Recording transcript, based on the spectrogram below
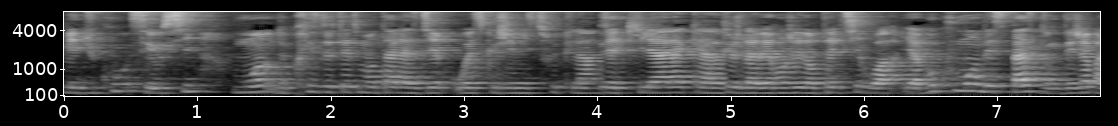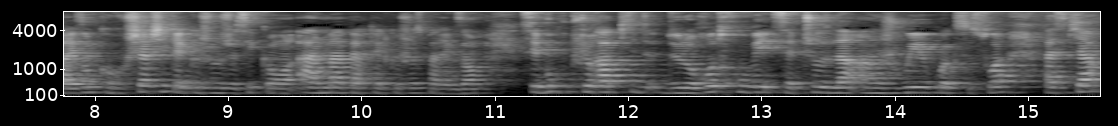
mais du coup c'est aussi moins de prise de tête mentale à se dire où est-ce que j'ai mis ce truc là, peut-être qu'il est à la cave, que je l'avais rangé dans tel tiroir. Il y a beaucoup moins d'espace, donc déjà par exemple quand vous cherchez quelque chose, je sais quand Alma perd quelque chose par exemple, c'est beaucoup plus rapide de le retrouver, cette chose là, un jouet ou quoi que ce soit, parce qu'il y a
